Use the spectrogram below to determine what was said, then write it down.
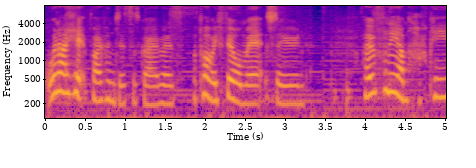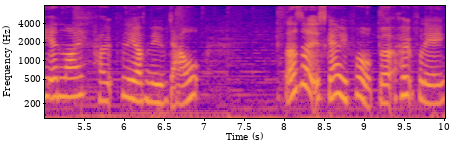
when I hit 500 subscribers. I'll probably film it soon. Hopefully I'm happy in life. Hopefully I've moved out. That's a scary thought, but hopefully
